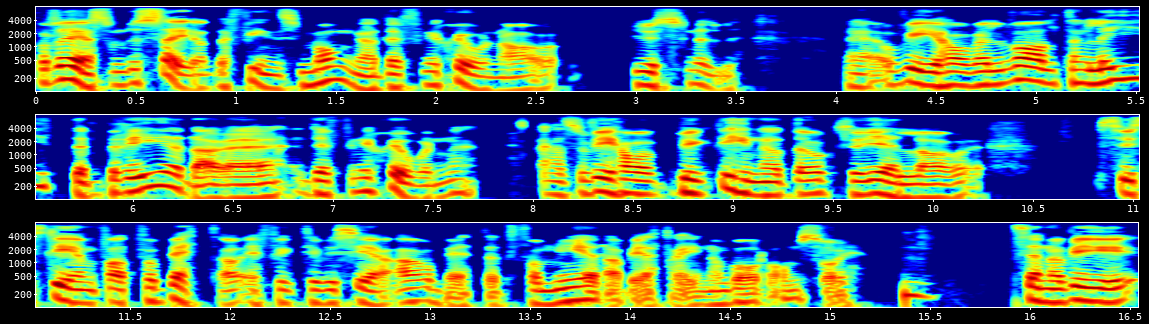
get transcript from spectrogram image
För det är som du säger, det finns många definitioner just nu. Eh, och vi har väl valt en lite bredare definition. Alltså vi har byggt in att det också gäller system för att förbättra och effektivisera arbetet för medarbetare inom vård och omsorg. Mm. Sen har vi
